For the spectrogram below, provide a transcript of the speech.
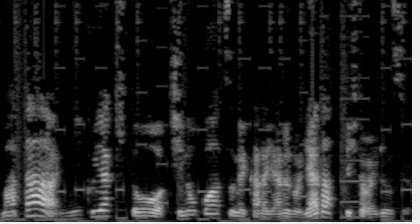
また肉焼きとキノコ集めからやるの嫌だって人がいるんですよ。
